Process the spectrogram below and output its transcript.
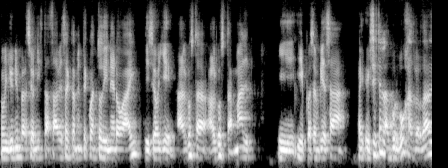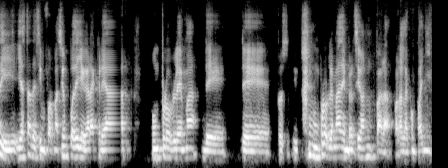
y un inversionista sabe exactamente cuánto dinero hay, dice, oye, algo está, algo está mal. Y, y pues empieza existen las burbujas, ¿verdad? Y, esta desinformación puede llegar a crear un problema de, pues, un problema de inversión para, para la compañía.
